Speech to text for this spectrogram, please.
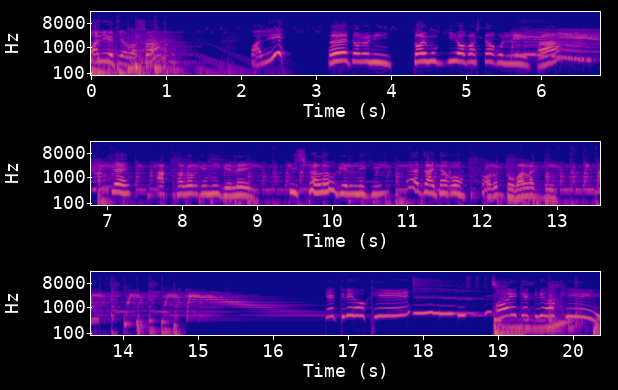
পালি এতিয়া বাচ্চা। পালি? এই তৰণী তই মোক কি অৱস্থা কৰিলি হা? যে আগফালৰ খিনি গেলেই পিছফালেও গেল নেকি? এ যাই থাকো ঘৰত ধোবা লাগব। 호키? 어이 깨끼리 호키.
